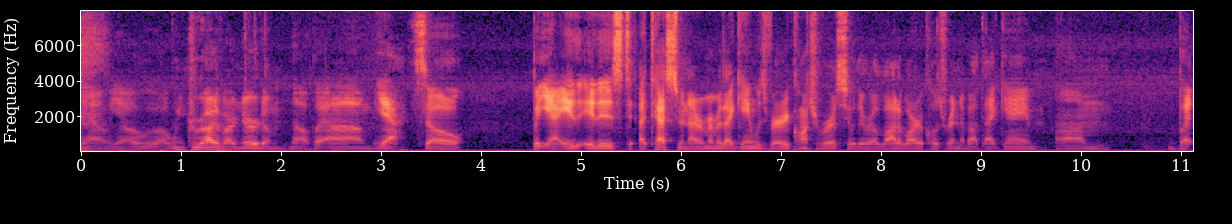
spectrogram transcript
yeah, yeah, uh, we grew out of our nerdum. No, but um, yeah. So, but yeah, it, it is a testament. I remember that game was very controversial. There were a lot of articles written about that game. Um, but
